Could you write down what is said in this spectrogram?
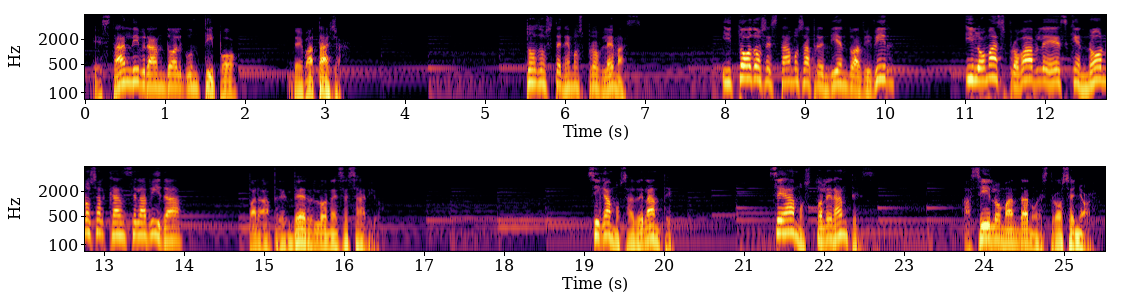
están librando algún tipo de batalla. Todos tenemos problemas y todos estamos aprendiendo a vivir y lo más probable es que no nos alcance la vida para aprender lo necesario. Sigamos adelante. Seamos tolerantes. Así lo manda nuestro Señor.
